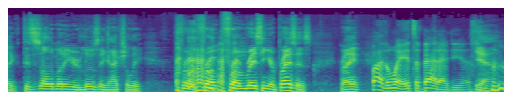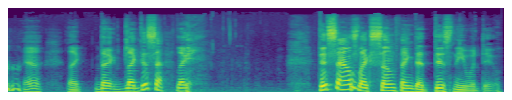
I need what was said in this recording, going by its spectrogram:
like this is all the money you're losing actually from from from raising your prices, right? By the way, it's a bad idea. yeah, yeah. Like the like this like this sounds like something that Disney would do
